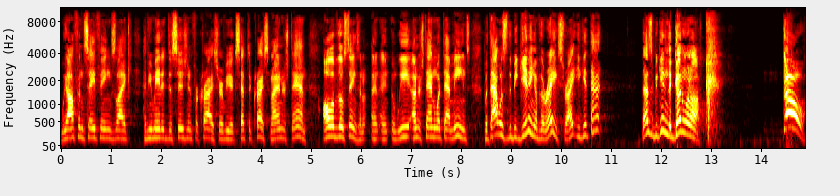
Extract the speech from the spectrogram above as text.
We often say things like, Have you made a decision for Christ or have you accepted Christ? And I understand all of those things and, and, and, we understand what that means. But that was the beginning of the race, right? You get that? That was the beginning. The gun went off. Go!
